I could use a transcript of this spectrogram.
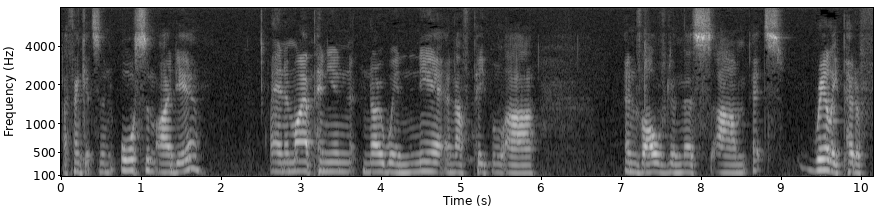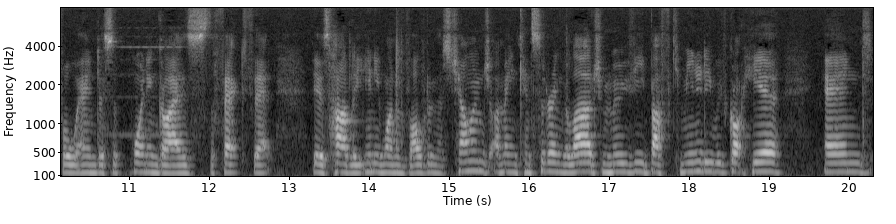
I think it's an awesome idea and in my opinion, nowhere near enough people are involved in this. Um, it's really pitiful and disappointing, guys, the fact that there's hardly anyone involved in this challenge. I mean, considering the large movie buff community we've got here, and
